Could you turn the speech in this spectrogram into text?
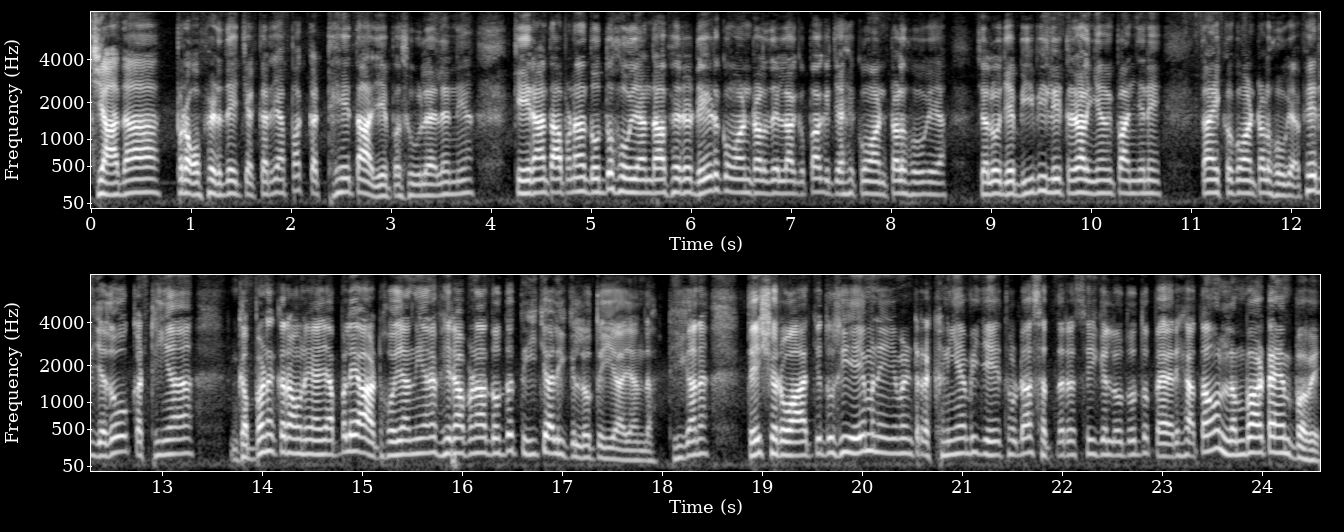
ਜ਼ਿਆਦਾ ਪ੍ਰੋਫਿਟ ਦੇ ਚੱਕਰ 'ਚ ਆਪਾਂ ਇਕੱਠੇ ਤਾਜ਼ੇ ਪਸ਼ੂ ਲੈ ਲੈਂਦੇ ਆ। ਕੇਰਾਂ ਤਾਂ ਆਪਣਾ ਦੁੱਧ ਹੋ ਜਾਂਦਾ, ਫਿਰ ਡੇਢ ਕੁਆਂਟਲ ਦੇ ਲਗਭਗ ਚਾਹੇ ਕੁਆਂਟਲ ਹੋ ਗਿਆ। ਚਲੋ ਜੇ 20 20 ਲੀਟਰ ਵਾਲੀਆਂ ਵੀ ਪੰਜ ਨੇ, ਤਾਂ ਇੱਕ ਕੁਆਂਟਲ ਹੋ ਗਿਆ। ਫਿਰ ਜਦੋਂ ਇਕੱਠੀਆਂ ਗੱਬਣ ਕਰਾਉਨੇ ਆ ਜਾਂ ਭਲਿਆਟ ਹੋ ਜਾਂਦੀਆਂ ਨੇ, ਫਿਰ ਆਪਣਾ ਦੁੱਧ 30 40 ਕਿਲੋ ਤੇ ਹੀ ਆ ਜਾਂਦਾ। ਠੀਕ ਆ ਨਾ? ਤੇ ਸ਼ੁਰੂਆਤ 'ਚ ਤੁਸੀਂ ਇਹ ਮੈਨੇਜਮੈਂਟ ਰੱਖਣੀ ਆ ਵੀ ਜੇ ਤੁਹਾਡਾ 70 80 ਕਿਲੋ ਦੁੱਧ ਪੈ ਰਿਹਾ, ਤਾਂ ਉਹ ਲੰਬਾ ਟਾਈਮ ਪਵੇ।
